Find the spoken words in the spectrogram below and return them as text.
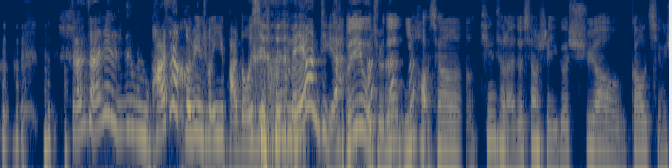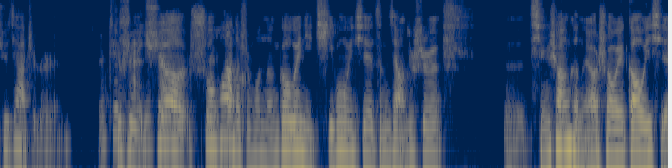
咱咱这五盘菜合并成一盘都行，没问题。所以我觉得你好像听起来就像是一个需要高情绪价值的人，这就是需要说话的时候能够为你提供一些怎么讲，就是呃情商可能要稍微高一些，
